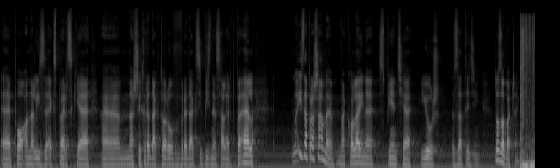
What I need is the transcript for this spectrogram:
e, po analizy eksperckie e, naszych redaktorów w redakcji biznesalert.pl. No i zapraszamy na kolejne spięcie już za tydzień. Do zobaczenia.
